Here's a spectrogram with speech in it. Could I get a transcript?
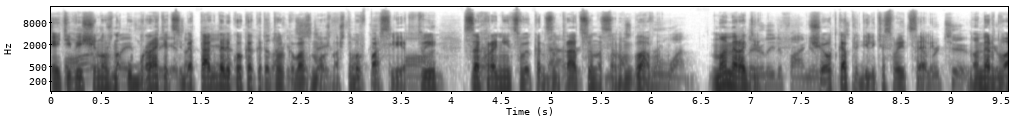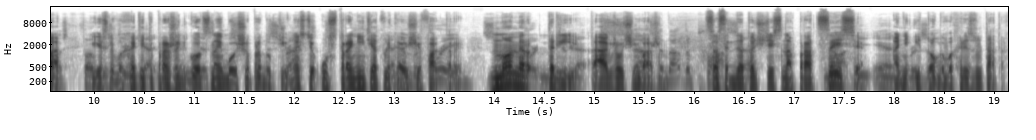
Эти вещи нужно убрать от себя так далеко, как это только возможно, чтобы впоследствии сохранить свою концентрацию на самом главном. Номер один. Четко определите свои цели. Номер два. Если вы хотите прожить год с наибольшей продуктивностью, устраните отвлекающие факторы. Номер три. Также очень важен. Сосредоточьтесь на процессе, а не итоговых результатах.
